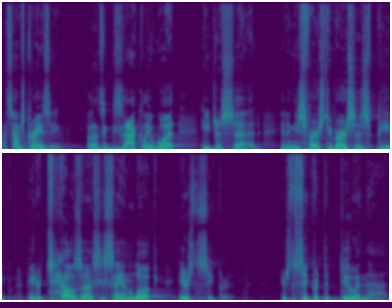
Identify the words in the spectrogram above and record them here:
That sounds crazy, but that's exactly what he just said. And in these first two verses, Peter tells us, he's saying, Look, here's the secret. Here's the secret to doing that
